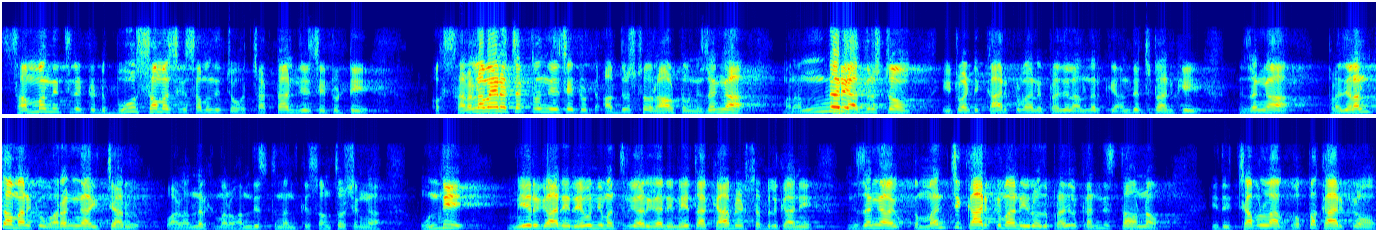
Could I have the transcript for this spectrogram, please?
సంబంధించినటువంటి భూ సమస్యకు సంబంధించి ఒక చట్టాన్ని చేసేటువంటి ఒక సరళమైన చట్టం చేసేటువంటి అదృష్టం రావటం నిజంగా మనందరి అదృష్టం. ఇటువంటి కార్యక్రమాన్ని ప్రజలందరికీ అందించడానికి నిజంగా ప్రజలంతా మనకి వరంగా ఇచ్చారు. వాళ్ళందరికీ మనం అందిస్తున్నందుకు సంతోషంగా ఉంది. మీరు కానీ రెవెన్యూ మంత్రి గారు కానీ మిగతా కేబినెట్ సభ్యులు కానీ నిజంగా ఒక మంచి కార్యక్రమాన్ని ఈరోజు ప్రజలకు అందిస్తా ఉన్నాం. ఇది చాలా గొప్ప కార్యక్రమం.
